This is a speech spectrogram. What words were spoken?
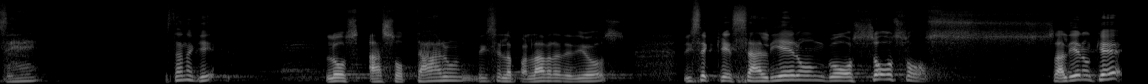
¿Sí? ¿Están aquí? Los azotaron, dice la palabra de Dios. Dice que salieron gozosos. ¿Salieron qué?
